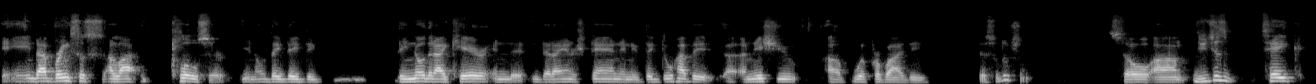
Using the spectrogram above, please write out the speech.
and that brings us a lot closer. You know, they they they they know that I care and that, that I understand, and if they do have the, uh, an issue, uh, we'll provide the the solution. So um, you just take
